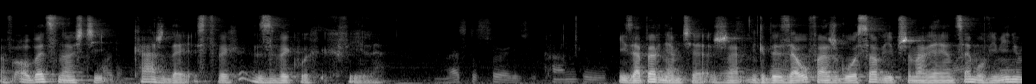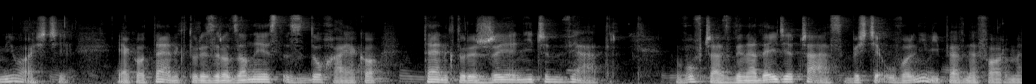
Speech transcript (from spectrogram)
w obecności każdej z Twych zwykłych chwil. I zapewniam Cię, że gdy zaufasz głosowi przemawiającemu w imieniu miłości, jako ten, który zrodzony jest z ducha, jako ten, który żyje niczym wiatr, wówczas, gdy nadejdzie czas, byście uwolnili pewne formy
